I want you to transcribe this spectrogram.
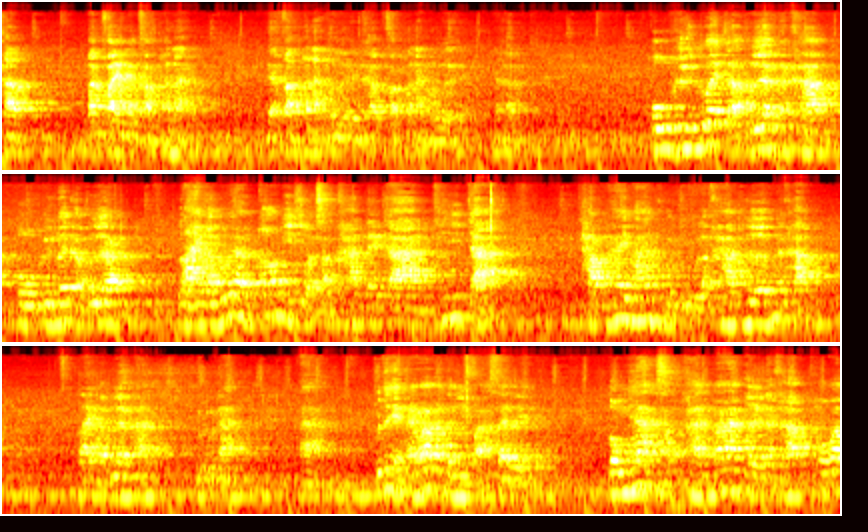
ครับปลั๊กไฟเนี่ยฝังผนัง เนี่ยฝังผนังมาเลยนะครับฝังผนังมาเลยนะครับปูพื้นด้วยกระเบื้องนะครับ ปูพื้นด้วยกระเบื้องลายกระเบื้องก็มีส่วนสำคัญในการที่จะทำให้บ้านคุณมีมูลค่าเพิ่มนะครับลายกระเบื้องนะคุณดูนะอ่าคุณจะเห็นไหมว่ามันจะมีฝาสแตเลสตรงนี้ยสำคัญมากเลยนะครับ เพราะว่า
